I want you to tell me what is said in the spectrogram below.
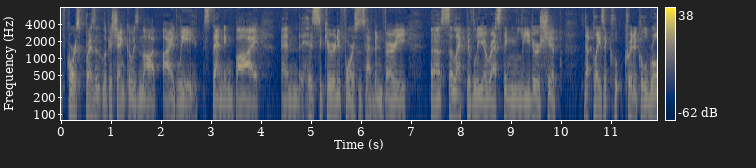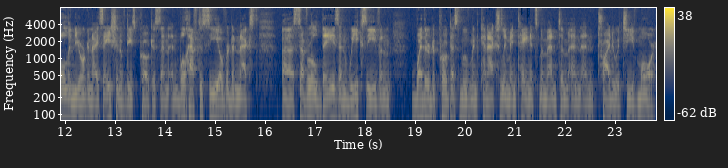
Of course, President Lukashenko is not idly standing by, and his security forces have been very uh, selectively arresting leadership that plays a cl- critical role in the organization of these protests. And, and we'll have to see over the next uh, several days and weeks, even, whether the protest movement can actually maintain its momentum and, and try to achieve more.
